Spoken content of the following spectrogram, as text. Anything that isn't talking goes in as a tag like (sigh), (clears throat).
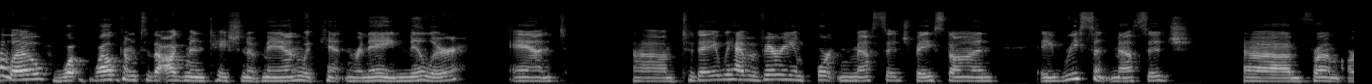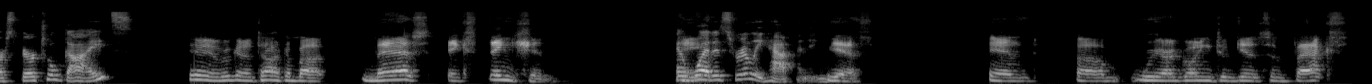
Hello, w- welcome to the Augmentation of Man with Kent and Renee Miller. And um, today we have a very important message based on a recent message um, from our spiritual guides. Yeah, we're going to talk about mass extinction. And what is really happening. Yes. And um, we are going to give some facts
